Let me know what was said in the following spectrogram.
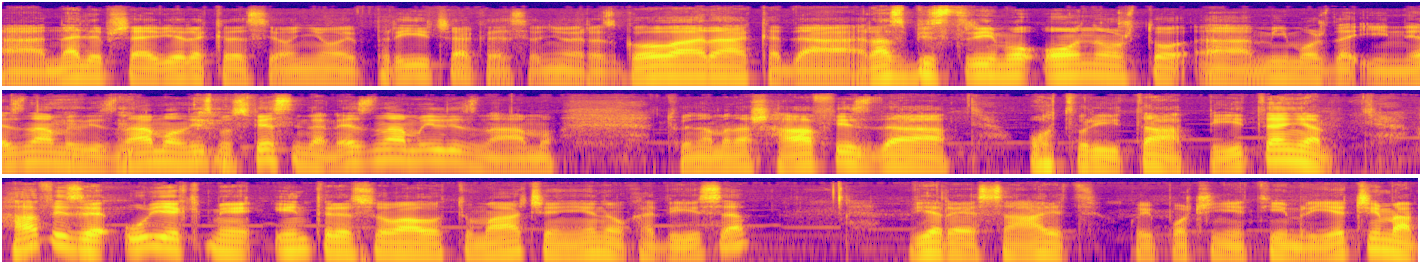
A, najljepša je vjera kada se o njoj priča, kada se o njoj razgovara, kada razbistrimo ono što a, mi možda i ne znamo ili znamo, ali nismo svjesni da ne znamo ili znamo. Tu je nama naš Hafiz da otvori ta pitanja. Hafize, uvijek me interesovalo tumačenje jednog hadisa. Vjera je savjet koji počinje tim riječima.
